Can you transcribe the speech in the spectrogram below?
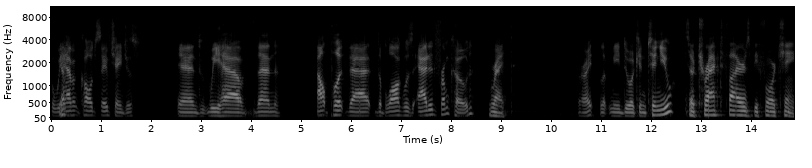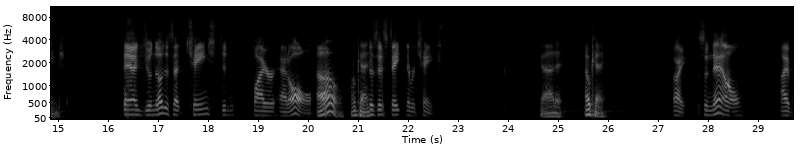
but we Yep. haven't called save changes, and we have then output that the blog was added from code. Right. All right. Let me do a continue. So tracked fires before changed. And you'll notice that change didn't fire at all Oh, okay. because the state never changed. Got it. Okay. All right. So now I've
